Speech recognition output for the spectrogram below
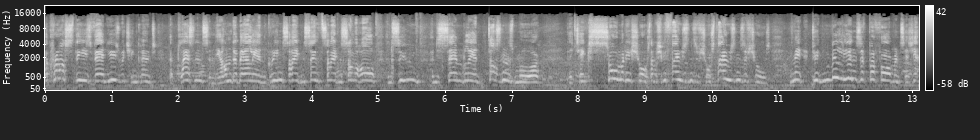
across these venues, which include the Pleasance and the Underbelly and Greenside and Southside and Summerhall and Zoom and Assembly and dozens more, they take so many shows. There must be thousands of shows, thousands of shows, doing millions of performances. Yet,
